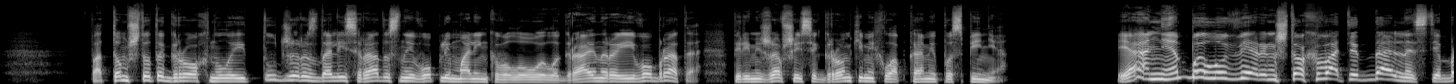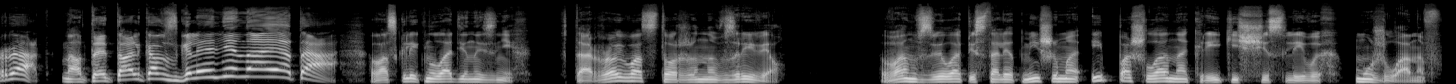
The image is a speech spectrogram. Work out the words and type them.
Потом что-то грохнуло, и тут же раздались радостные вопли маленького Лоуэлла Грайнера и его брата, перемежавшиеся громкими хлопками по спине. «Я не был уверен, что хватит дальности, брат, но ты только взгляни на это!» — воскликнул один из них. Второй восторженно взревел. Ван взвела пистолет Мишима и пошла на крики счастливых мужланов.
